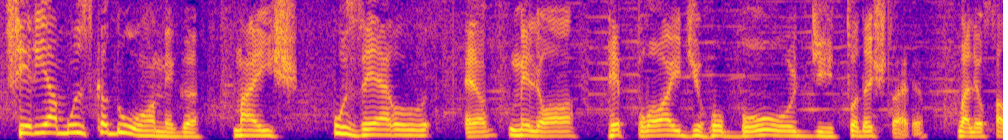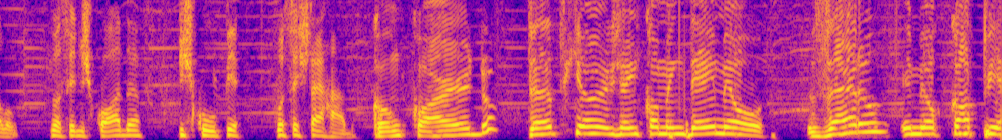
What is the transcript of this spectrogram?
seria a música do Ômega, mas o Zero é o melhor reploid, robô de toda a história. Valeu, falou. Se você discorda, desculpe, você está errado. Concordo. Tanto que eu já encomendei meu Zero e meu Copy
